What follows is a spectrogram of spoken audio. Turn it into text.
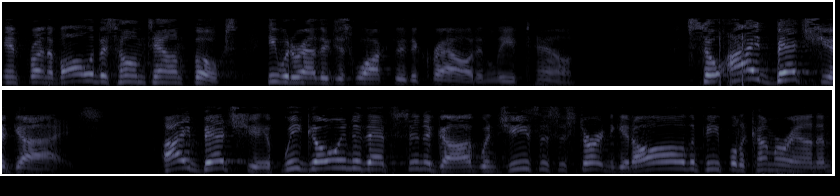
in front of all of his hometown folks. He would rather just walk through the crowd and leave town. So I bet you guys, I bet you if we go into that synagogue when Jesus is starting to get all the people to come around him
